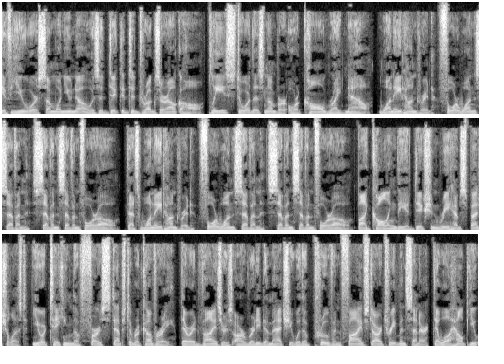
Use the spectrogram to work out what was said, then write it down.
If you or someone you know is addicted to drugs or alcohol, please store this number or call right now 1 800 417 7740. That's 1 800 417 7740. By calling the Addiction Rehab Specialist, you're taking the first steps to recovery. Their advisors are ready to match you with a proven five star treatment center that will help you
